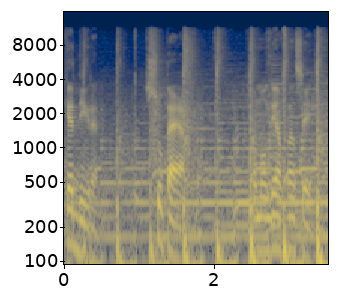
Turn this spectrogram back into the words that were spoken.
Che dire? Superbe, dit en français.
